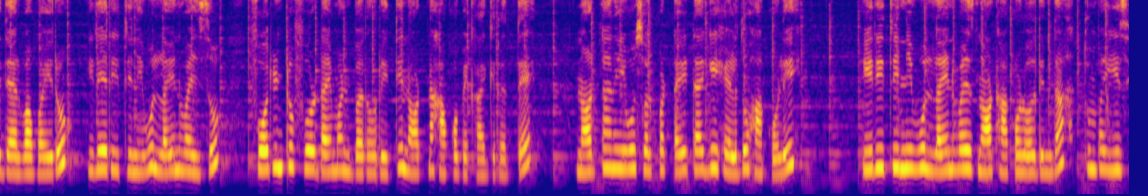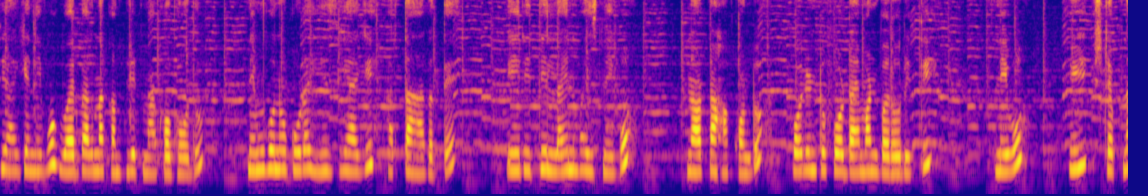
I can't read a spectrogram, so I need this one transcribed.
ಇದೆ ಅಲ್ವಾ ವೈರು ಇದೇ ರೀತಿ ನೀವು line wise four into four diamond ಬರೋ ರೀತಿ ನಾಟ್ನ ಹಾಕೋಬೇಕಾಗಿರುತ್ತೆ. ನಾಟ್ನ ನೀವು ಸ್ವಲ್ಪ ಟೈಟಾಗಿ ಎಳೆದು ಹಾಕೊಳ್ಳಿ. ಈ ರೀತಿ ನೀವು ಲೈನ್ ವೈಸ್ ನಾಟ್ ಹಾಕೊಳ್ಳೋದ್ರಿಂದ ತುಂಬ ಈಸಿಯಾಗಿ ನೀವು ವೈರ್ ಬ್ಯಾಗ್ನ ಕಂಪ್ಲೀಟ್ ಮಾಡ್ಕೋಬಹುದು. ನಿಮಗೂ ಕೂಡ ಈಸಿಯಾಗಿ ಅರ್ಥ ಆಗುತ್ತೆ. ಈ ರೀತಿ ಲೈನ್ ವೈಸ್ ನೀವು ನಾಟ್ನ ಹಾಕ್ಕೊಂಡು ಫೋರ್ ಇಂಟು ಫೋರ್ ಡೈಮಂಡ್ ಬರೋ ರೀತಿ ನೀವು ಈ ಸ್ಟೆಪ್ನ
